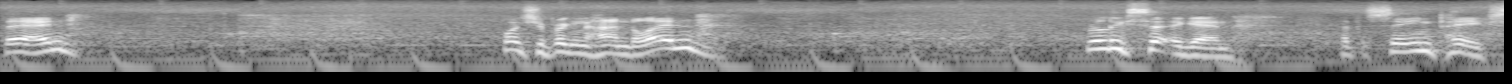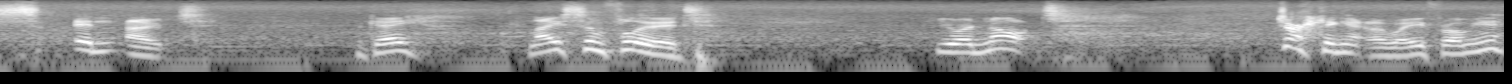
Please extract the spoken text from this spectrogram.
Then, once you bring the handle in, release it again at the same pace, in, out. Okay? Nice and fluid. You are not jerking it away from you,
